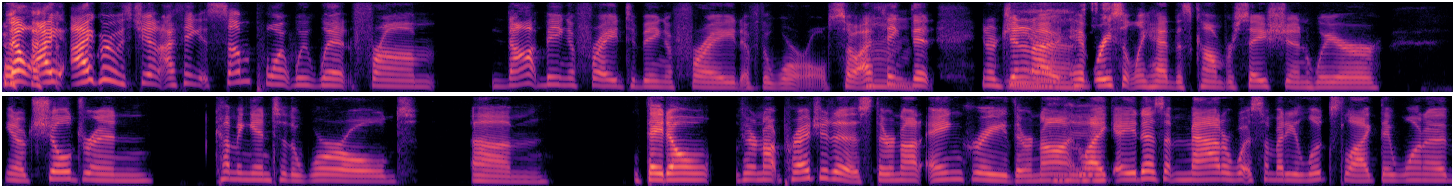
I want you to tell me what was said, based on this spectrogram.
No, I, I agree with Jenn. I think at some point we went from not being afraid to being afraid of the world. So I mm. think that, you know, Jenn yes. and I have recently had this conversation where, you know, children coming into the world, um, they don't, they're not prejudiced. They're not angry. They're not mm-hmm. like, it doesn't matter what somebody looks like. They want to,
